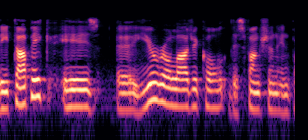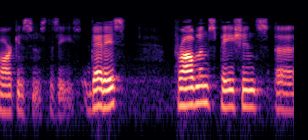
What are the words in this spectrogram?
The topic is uh, urological dysfunction in Parkinson's disease. That is, problems patients uh,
